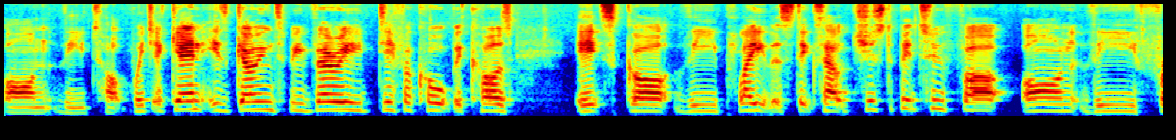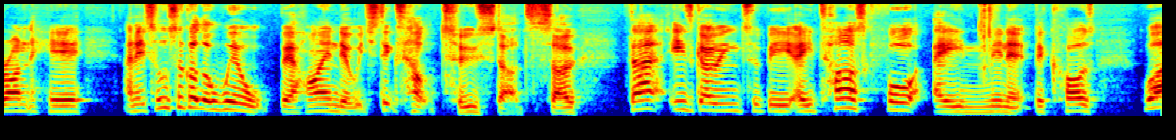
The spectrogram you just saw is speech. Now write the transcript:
on the top, which again is going to be very difficult because it's got the plate that sticks out just a bit too far on the front here. And it's also got the wheel behind it, which sticks out two studs. So that is going to be a task for a minute because what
